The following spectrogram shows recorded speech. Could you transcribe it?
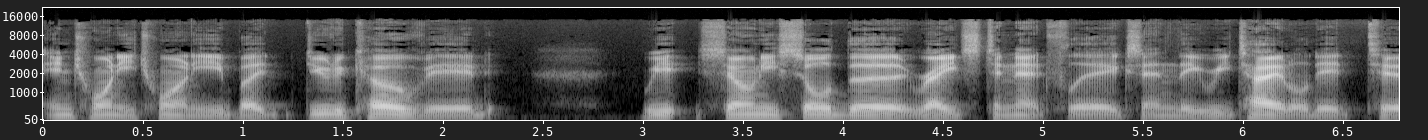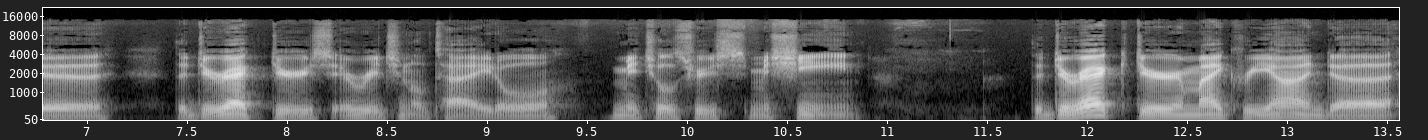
in 2020, but due to COVID, we Sony sold the rights to Netflix and they retitled it to the director's original title, Mitchell's Machine. The director, Mike Rianda,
